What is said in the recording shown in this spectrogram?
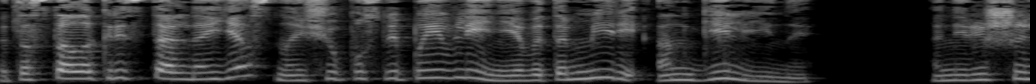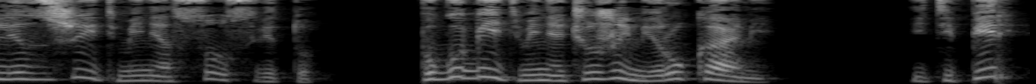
Это стало кристально ясно еще после появления в этом мире Ангелины. Они решили сжить меня сосвету, погубить меня чужими руками. И теперь,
